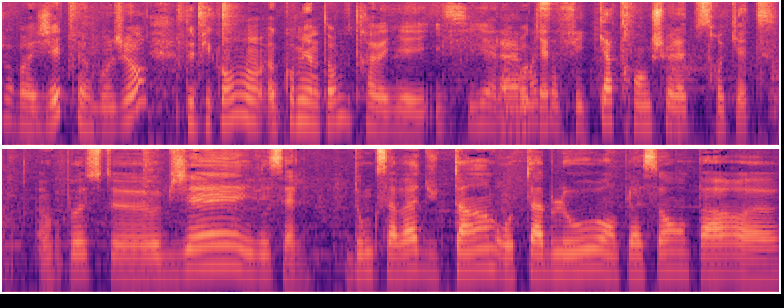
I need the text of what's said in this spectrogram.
Bonjour Brigitte. Bonjour. Depuis quand, combien de temps vous travaillez ici à la euh, Roquette moi, Ça fait 4 ans que je suis à la petite Roquette, au poste euh, objet et vaisselle. Donc ça va du timbre au tableau en plaçant par euh,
